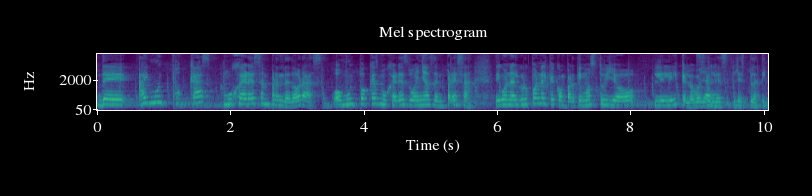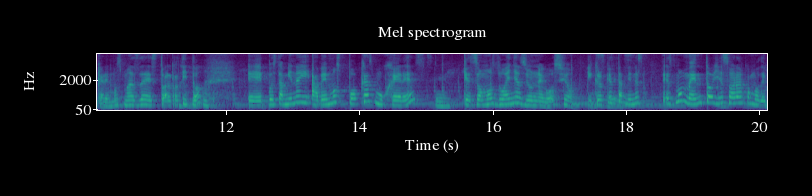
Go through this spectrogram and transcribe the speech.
de hay muy pocas mujeres emprendedoras o muy pocas mujeres dueñas de empresa. Digo, en el grupo en el que compartimos tú y yo, Lili, que luego ya les, les platicaremos más de esto al ratito, eh, pues también hay, habemos pocas mujeres que somos dueñas de un negocio. Y creo que también es, es momento y es hora como de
